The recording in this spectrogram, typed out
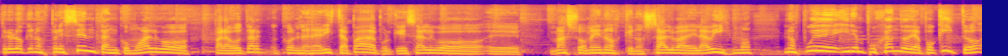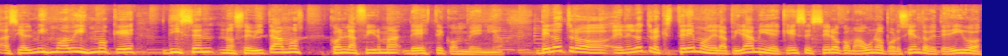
Pero lo que nos presentan como algo para votar con la nariz tapada, porque es algo eh, más o menos que nos salva del abismo, nos puede ir empujando de a poquito hacia el mismo abismo que dicen nos evitamos con la firma de este convenio. Del otro, en el otro extremo de la pirámide, que ese 0,1% que te digo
